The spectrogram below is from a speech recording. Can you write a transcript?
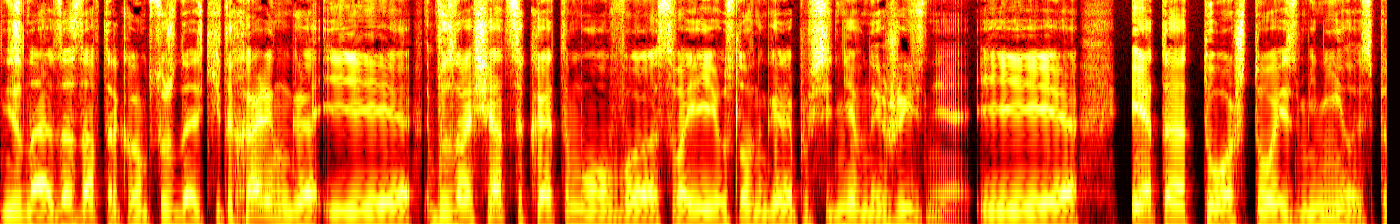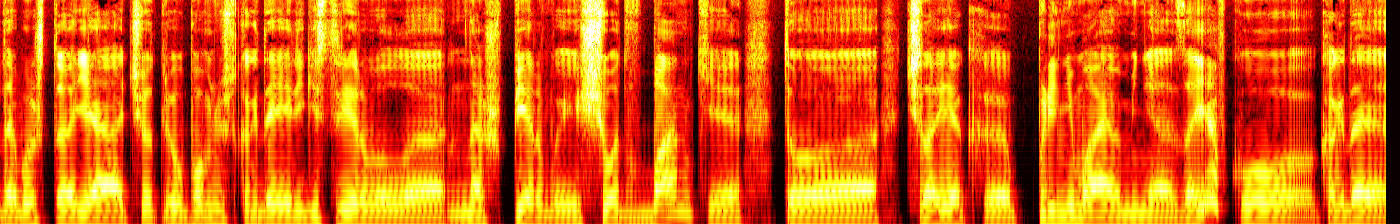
не знаю, за завтраком обсуждать Кита Харинга и возвращаться к этому в своей, условно говоря, повседневной жизни. И это то, что изменилось, потому что я отчетливо помню, что когда я регистрировал э, наш первый счет в банке, то человек, э, принимая у меня заявку, когда я,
